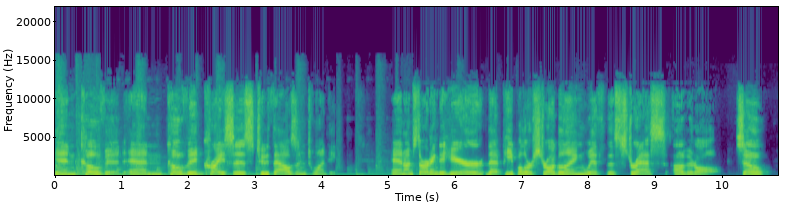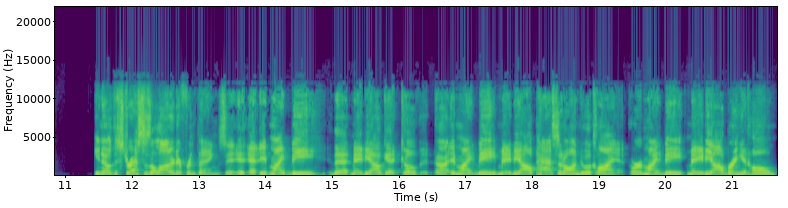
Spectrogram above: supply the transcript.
in COVID and COVID crisis 2020. And I'm starting to hear that people are struggling with the stress of it all. So, you know, the stress is a lot of different things. It, it, it might be that maybe I'll get COVID. Uh, it might be maybe I'll pass it on to a client, or it might be maybe I'll bring it home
